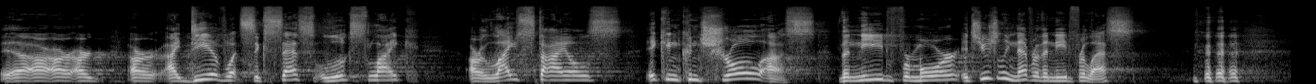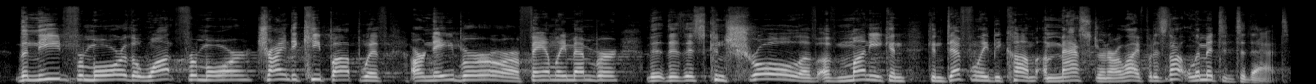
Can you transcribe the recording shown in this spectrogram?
uh, our, our, our idea of what success looks like, our lifestyles. It can control us. The need for more, it's usually never the need for less. the need for more, the want for more, trying to keep up with our neighbor or our family member. This control of, of money can, can definitely become a master in our life, but it's not limited to that.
